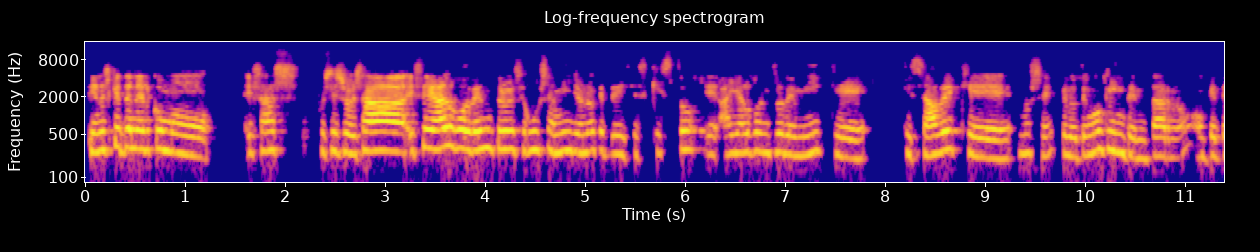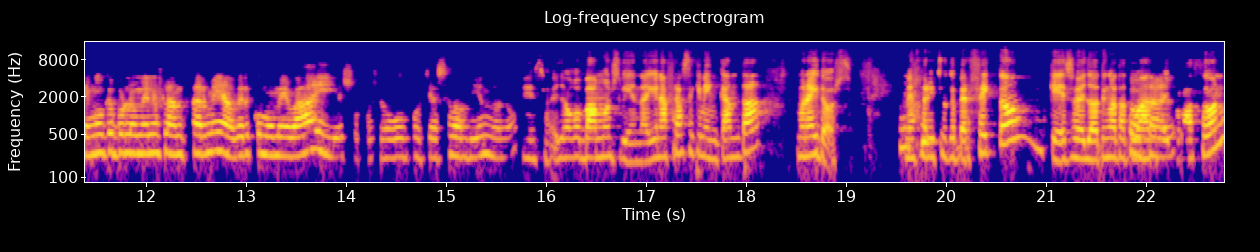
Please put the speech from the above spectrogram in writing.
tienes que tener como esas, pues eso, esa, ese algo dentro, ese gusanillo, ¿no? Que te dices que esto, eh, hay algo dentro de mí que, que, sabe que, no sé, que lo tengo que intentar, ¿no? O que tengo que por lo menos lanzarme a ver cómo me va y eso, pues luego pues ya se va viendo, ¿no? Eso, y luego vamos viendo. Hay una frase que me encanta, bueno, hay dos. Mejor dicho que perfecto, que eso yo lo tengo tatuado en el corazón.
